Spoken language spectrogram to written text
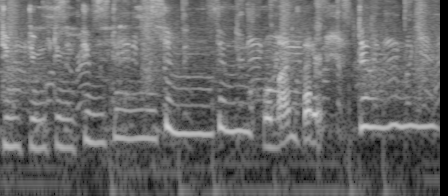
Doom, doom, doom, doom, doom, doom, doom. Well, mine's better. Doom.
